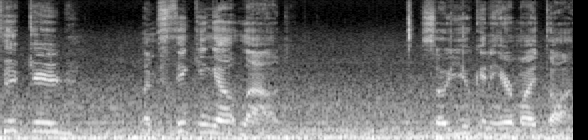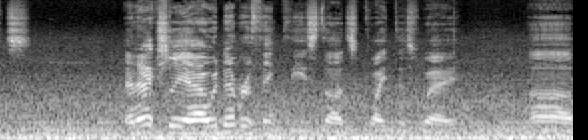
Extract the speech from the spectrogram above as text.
thinking, I'm thinking out loud, so you can hear my thoughts. And actually, I would never think these thoughts quite this way. Uh,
